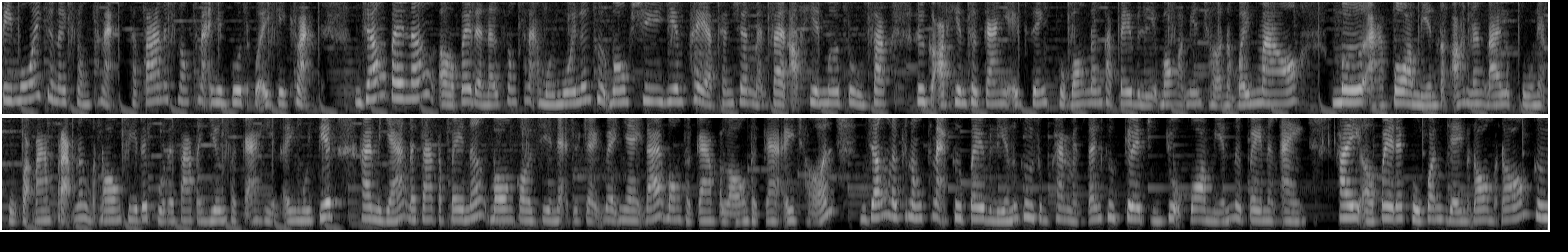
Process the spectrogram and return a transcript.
ទី1គឺនៅក្នុងថ្នាក់ថាតើនៅក្នុងថ្នាក់យើងគួរធ្វើអីគេខ្លះអញ្ចឹងពេលហ្នឹងពេលដែលនៅក្នុងថ្នាក់មួយមួយហ្នឹងគឺបងព្យាយាម pay attention មែនតើអត់ហ៊ានមើលទូរស័ព្ទឬក៏អត់ហ៊ានធ្វើការងារអីផ្សេងព្រោះបងដឹងថាពេលវេលាបងអត់មានច្រើនដើម្បីមកមើលអាព័ត៌មានទាំងអស់ហ្នឹងដែលលោកគ្រូអ្នកគ្រូគាត់បានប្រាប់ហ្នឹងម្ដងទៀតទេព្រោះដោយសារតែយើងត្រូវការរៀនអីមួយទៀតហើយម្យ៉ាងដោយសារតែពេលហ្នឹងបងក៏ជាអ្នកជជែកវែកញែកដែរបងត្រូវការប្រឡងត្រូវការអីច្រើនអញ្ចឹងនៅក្នុងថ្នាក់គឺពេលវេលាហ្នឹងគឺសំខាន់មែនតើគឺក្រេបជញ្ជក់ព័ត៌មាននៅពេលហ្នឹងឯងហើយពេលដែលគ្រូគាត់និយាយម្ដងម្ដងគឺ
